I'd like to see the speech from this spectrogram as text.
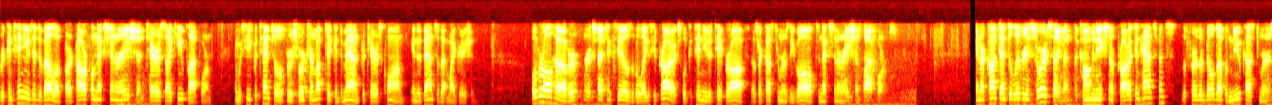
we're continuing to develop our powerful next-generation Terrace IQ platform, and we see potential for a short-term uptick in demand for Terrace QAM in advance of that migration. Overall, however, we're expecting sales of the legacy products will continue to taper off as our customers evolve to next-generation platforms. In our content delivery and storage segment, the combination of product enhancements, the further buildup of new customers,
